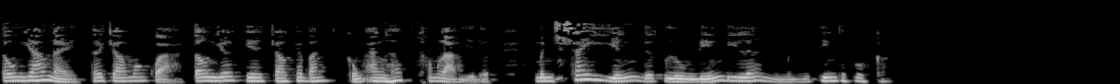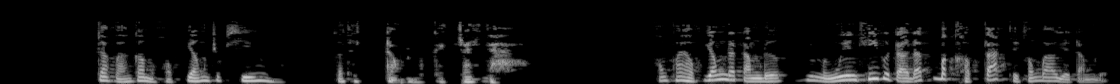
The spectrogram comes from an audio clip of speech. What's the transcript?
tôn giáo này tới cho món quà, tôn giáo kia cho cái bánh, cũng ăn hết, không làm gì được. Mình xây dựng được luồng điển đi lên, mới tiến tới vô cùng. các bạn có một hộp giống chút xíu có thể trồng được một cây trái cà không phải hộp giống đã trồng được, nhưng mà nguyên khí của trời đất bất hợp tác thì không bao giờ trồng được.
